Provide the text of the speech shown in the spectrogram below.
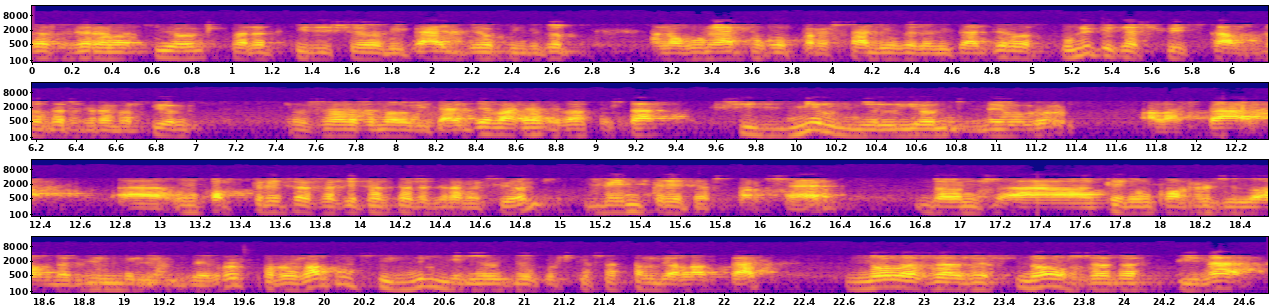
desgravacions per adquisició d'habitatge o fins i tot en alguna època per estar lliure d'habitatge, les polítiques fiscals de desgravacions relacionades amb l'habitatge van arribar a costar 6.000 milions d'euros a l'Estat. Eh, un cop tretes aquestes desgravacions, ben tretes per cert, doncs eh, queda un cost residual de 1.000 milions d'euros, però els altres 5.000 milions d'euros que s'ha estalviat l'Estat no, les ha, no els ha destinat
